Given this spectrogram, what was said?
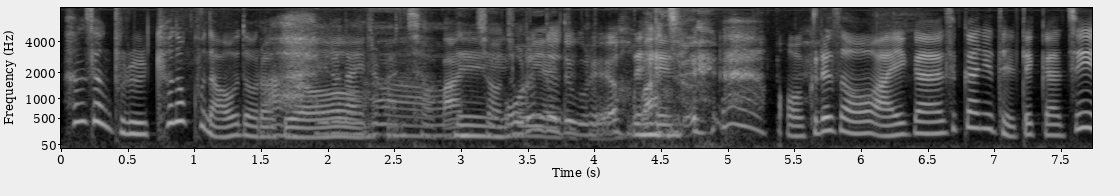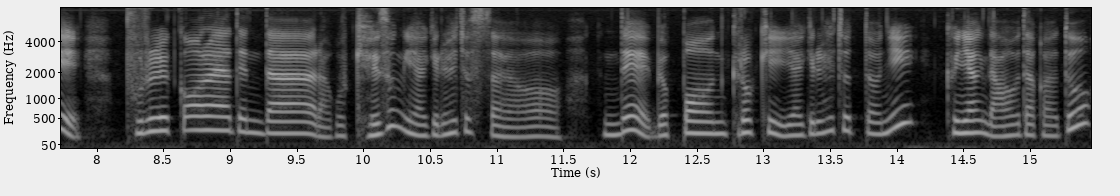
항상 불을 켜놓고 나오더라고요. 아, 이런 아이들 아, 많죠. 많죠. 네. 저희 어른들도 아이들도. 그래요. 네. 맞아요. 어, 그래서 아이가 습관이 될 때까지 불을 꺼야 된다라고 계속 이야기를 해줬어요. 근데 몇 번 그렇게 이야기를 해줬더니 그냥 나오다가도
